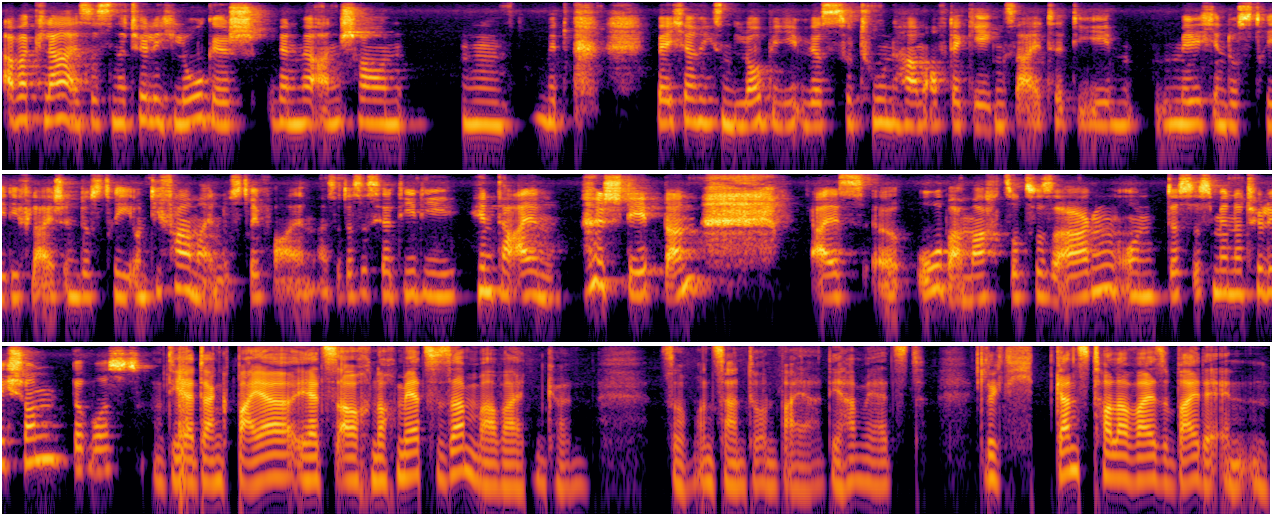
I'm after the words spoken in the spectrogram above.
Aber klar, es ist natürlich logisch, wenn wir anschauen, mit welcher Riesenlobby wir es zu tun haben auf der Gegenseite, die Milchindustrie, die Fleischindustrie und die Pharmaindustrie vor allem. Also das ist ja die, die hinter allem steht dann als äh, Obermacht sozusagen. Und das ist mir natürlich schon bewusst. Die ja dank Bayer jetzt auch noch mehr zusammenarbeiten können. So, Monsanto und Bayer. Die haben ja jetzt glücklich ganz tollerweise beide Enden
